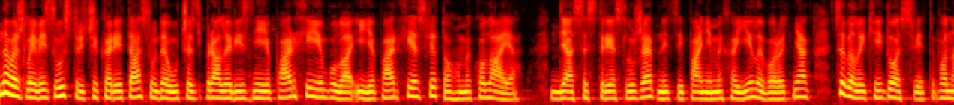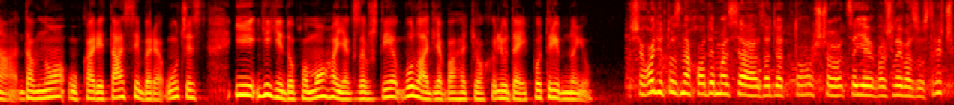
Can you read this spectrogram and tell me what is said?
На важливій зустрічі Карітасу, де участь брали різні єпархії, була і єпархія Святого Миколая. Для сестри служебниці пані Михаїли Воротняк це великий досвід. Вона давно у Карітасі бере участь, і її допомога, як завжди, була для багатьох людей потрібною. Сьогодні тут знаходимося задля того, що це є важлива зустріч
